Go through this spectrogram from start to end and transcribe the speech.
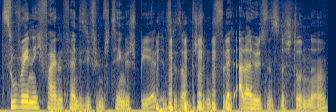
zu wenig Final Fantasy 15 gespielt. Insgesamt bestimmt vielleicht allerhöchstens eine Stunde.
